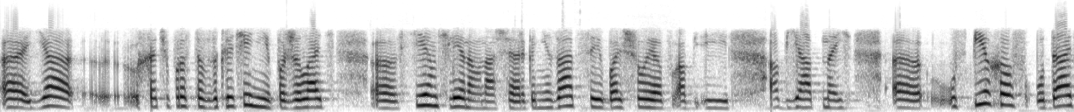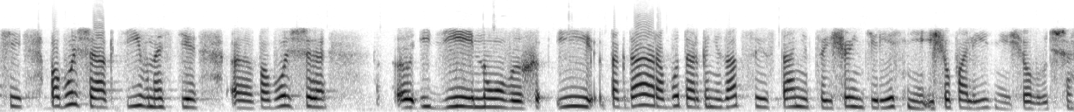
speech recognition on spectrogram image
э, я э, хочу просто в заключении пожелать всем членам нашей организации большой и объятной успехов, удачи, побольше активности, побольше идей новых, и тогда работа организации станет еще интереснее, еще полезнее, еще лучше.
